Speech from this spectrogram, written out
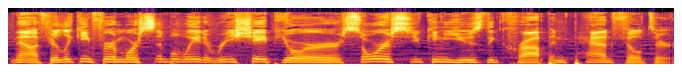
Now, if you're looking for a more simple way to reshape your source, you can use the crop and pad filter.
